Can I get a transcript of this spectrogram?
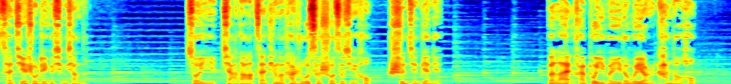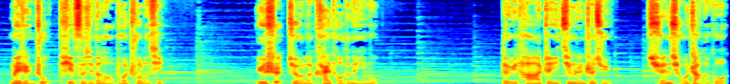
才接受这个形象的。所以贾达在听到他如此说自己后，瞬间变脸。本来还不以为意的威尔看到后，没忍住替自己的老婆出了气。于是就有了开头的那一幕。对于他这一惊人之举，全球炸了锅，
